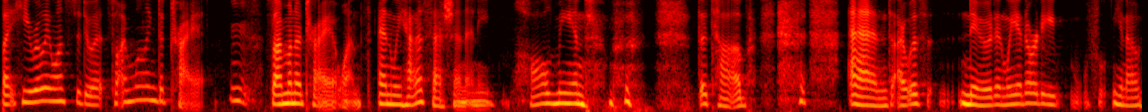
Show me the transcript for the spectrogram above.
But he really wants to do it. So I'm willing to try it. Mm. So I'm going to try it once. And we had a session and he hauled me into the tub and I was nude and we had already, you know,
